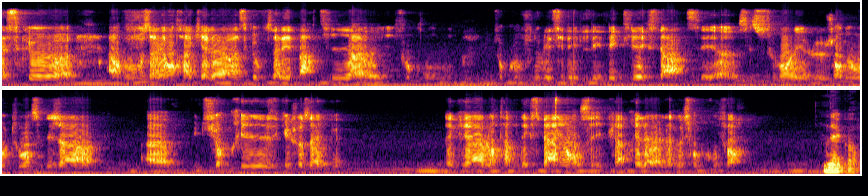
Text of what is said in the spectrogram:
est-ce que, euh, vous, vous allez rentrer à quelle heure, est-ce que vous allez partir, euh, il faut qu'on faut que vous nous laissez les, clés, etc. C'est souvent le genre de retour, c'est déjà une surprise, quelque chose d'agréable en termes d'expérience, et puis après la, la notion de confort. D'accord.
